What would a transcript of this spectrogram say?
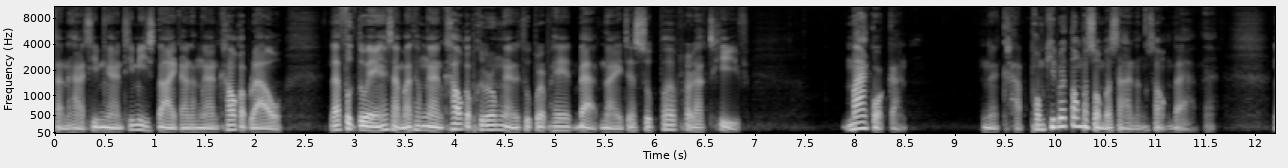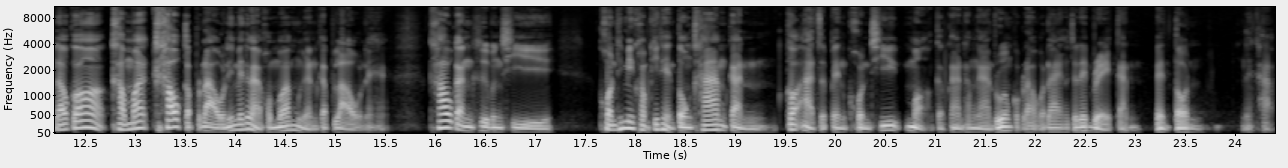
สรรหาทีมงานที่มีสไตล์การทำงานเข้ากับเรา และฝึกตัวเองให้สามารถทำงานเข้ากับเพื่อนร่วมงานในทุกประเภทแบบไหนจะ super productive มากกว่ากันนะครับผมคิดว่าต้องผสมผสานทั้งสองแบบนะ แล้วก็คำว่าเข้ากับเรานี่ไม่ได้หมายความว่าเหมือนกับเรานะฮะเข้ากันคือบางที คนที่มีความคิดเห็นตรงข้ามกัน ก็อาจจะเป็นคนที่เหมาะกับการทำงานร่วมกับเราก็ได้เขาจะได้เบรกกันเป็นต้นนะครับ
